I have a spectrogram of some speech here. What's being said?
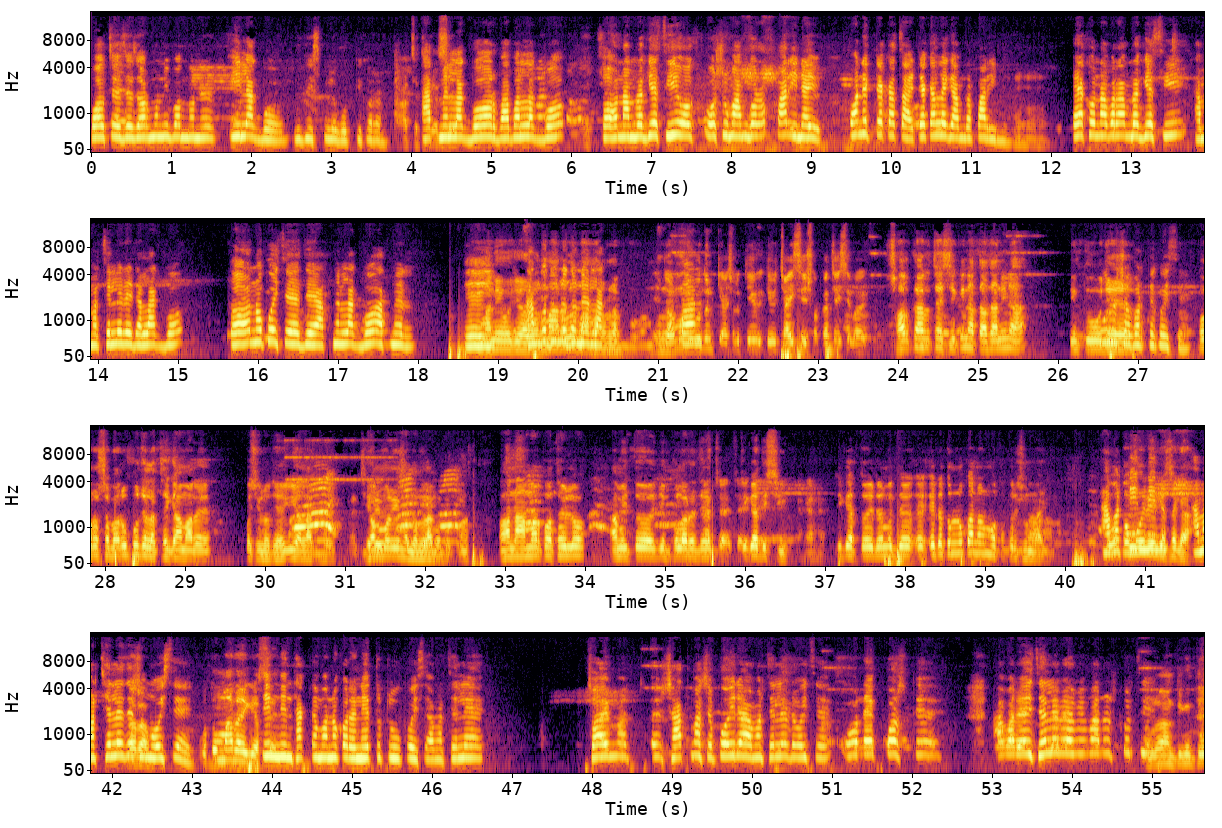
বলছে যে জন্ম নিবন্ধনের কি লাগবো যদি স্কুলে ভর্তি করান। আচ্ছা আত্মের লাগবো ওর বাবার লাগবো। তখন আমরা গেছি ও- সময় পারি নাই। অনেক টাকা চাই টাকা লাগে আমরা পারি না এখন আবার আমরা গেছি আমার ছেলের এটা লাগবো। তখন কইছে যে আপনার লাগবো আপনার মানে সরকার চাইছে বা সরকার চাইছে কিনা তা জানি না কিন্তু পৌরসভার উপজেলা থেকে আমারে কইছিল যে ইয়া লাগবে জন্ম নিবন্ধন লাগবে। আমার কথা হইল আমি তো এই যে পোলারে যে আচ্ছা, আচ্ছা, টিকা দিছি হ্যাঁ হ্যাঁ। টিকা তো এটার মধ্যে এটা তো লুকানোর মতো কিছু নাই। আবার তিন দিন আমার ছেলে যে। সময় হইছে ও তো মারাই গেছে। তিন দিন থাকতে মনে করেন এতটুকু কইছে আমার ছেলে ছয় মাস সাত মাসে পইরা আমার ছেলেটা হইছে। অনেক কষ্টে। আমার এই ছেলেরা আমি মানুষ করছি। কিন্তু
